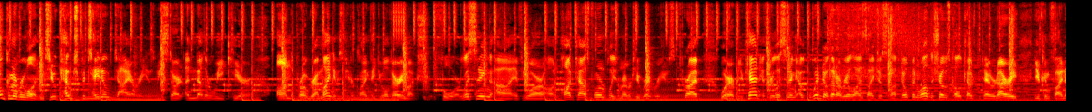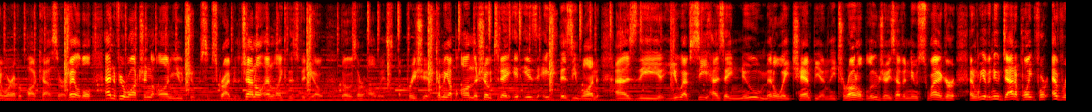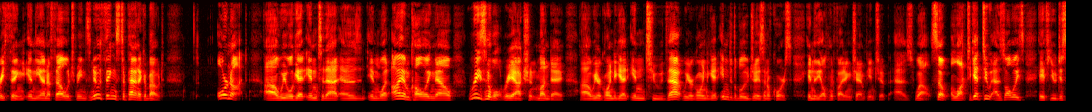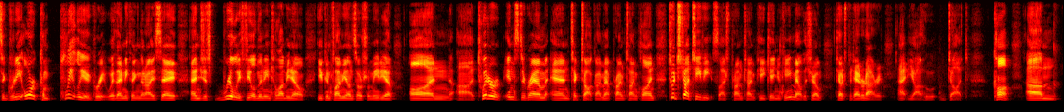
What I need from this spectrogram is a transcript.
Welcome, everyone, to Couch Potato Diary as we start another week here on the program. My name is Peter Klein. Thank you all very much for listening. Uh, if you are on podcast form, please remember to rate, review, subscribe wherever you can. If you're listening out the window that I realized I just left open, well, the show is called Couch Potato Diary. You can find it wherever podcasts are available. And if you're watching on YouTube, subscribe to the channel and like this video. Those are always appreciated. Coming up on the show today, it is a busy one as the UFC has a new middleweight champion. The Toronto Blue Jays have a new swagger, and we have a new data point for everything in the NFL, which means new things to panic about. Or not. Uh, we will get into that as in what I am calling now reasonable reaction Monday. Uh, we are going to get into that. We are going to get into the Blue Jays and, of course, into the Ultimate Fighting Championship as well. So, a lot to get to. As always, if you disagree or completely agree with anything that I say and just really feel the need to let me know, you can find me on social media on uh, Twitter, Instagram, and TikTok. I'm at Primetime Klein, twitch.tv slash primetimepk, and you can email the show, couchpotato diary at yahoo.com. Um,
